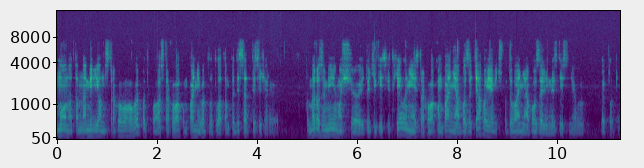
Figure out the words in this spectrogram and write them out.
умовно там на мільйон страхового випадку, а страхова компанія виплатила там 50 тисяч гривень. То ми розуміємо, що йдуть якісь відхилення, і страхова компанія або затягує відшкодування, або взагалі не здійснює виплату.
